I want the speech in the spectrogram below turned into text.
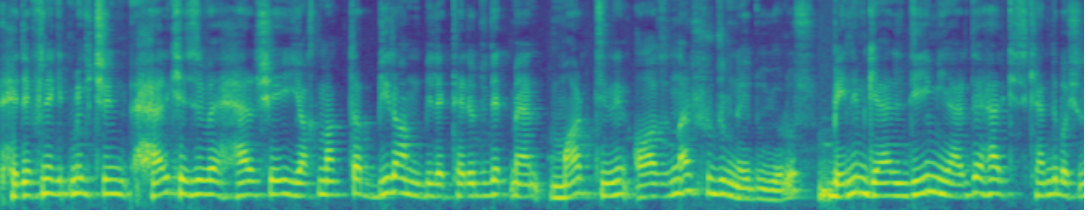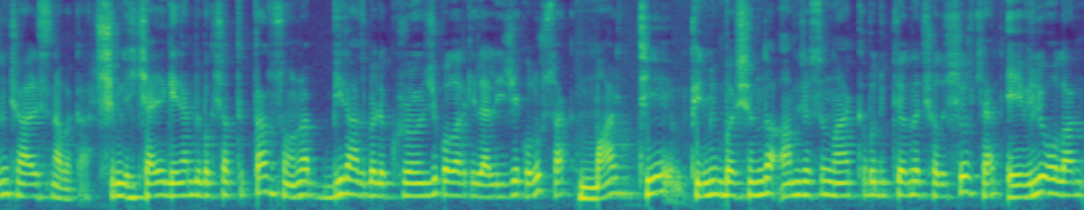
hedefine gitmek için herkesi ve her şeyi yakmak yapmakta bir an bile tereddüt etmeyen Martin'in ağzından şu cümleyi duyuyoruz. Benim geldiğim yerde herkes kendi başının çaresine bakar. Şimdi hikayeye genel bir bakış attıktan sonra biraz böyle kronolojik olarak ilerleyecek olursak Marty filmin başında amcasının ayakkabı dükkanında çalışırken evli olan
